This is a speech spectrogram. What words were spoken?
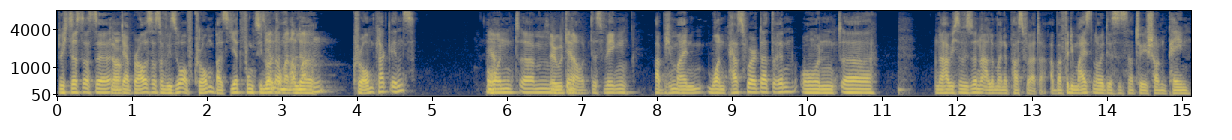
Durch das, dass der, der, Browser sowieso auf Chrome basiert, funktionieren auch alle Chrome-Plugins. Ja. Und ähm, gut, genau, ja. deswegen habe ich mein One-Password da drin und, äh, und da habe ich sowieso alle meine Passwörter. Aber für die meisten Leute ist es natürlich schon ein Pain,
